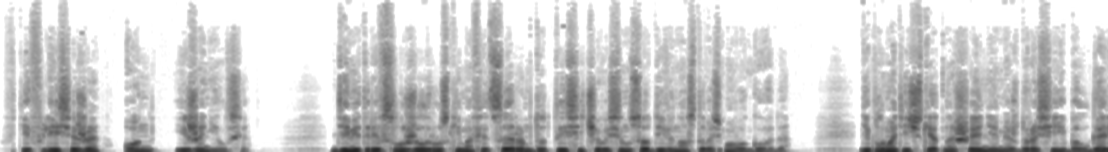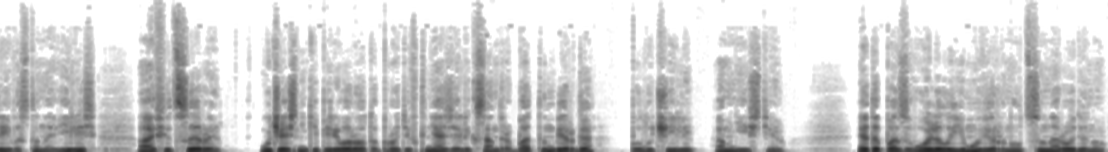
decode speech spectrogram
В Тифлисе же он и женился. Дмитриев служил русским офицером до 1898 года. Дипломатические отношения между Россией и Болгарией восстановились, а офицеры, участники переворота против князя Александра Баттенберга, получили амнистию это позволило ему вернуться на родину.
